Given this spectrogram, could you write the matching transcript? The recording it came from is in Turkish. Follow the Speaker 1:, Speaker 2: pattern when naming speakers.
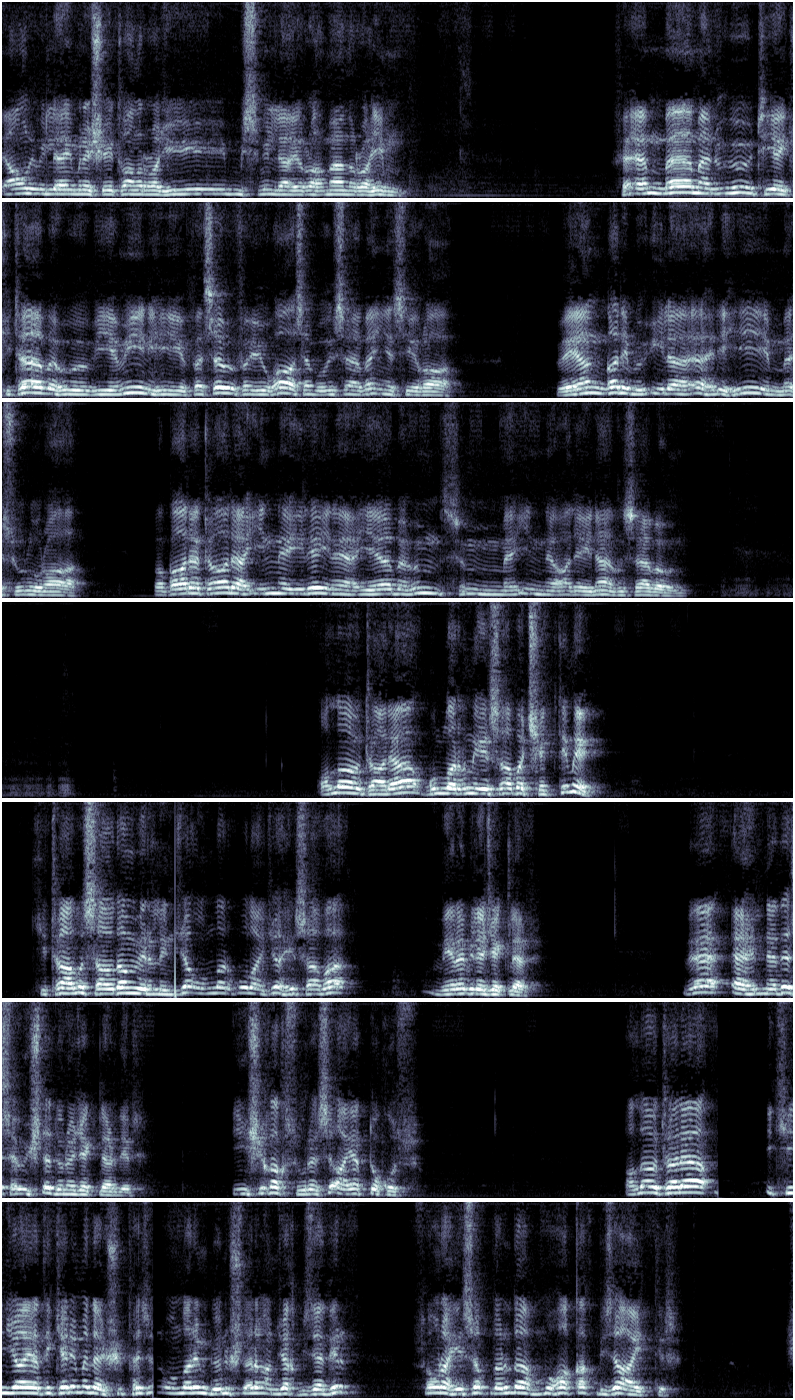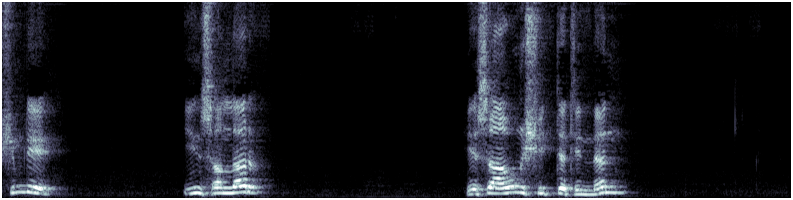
Speaker 1: Euzu billahi mineşşeytanirracim. Bismillahirrahmanirrahim. فَأَمَّا مَنْ أُوتِيَ كِتَابَهُ بِيَمِينِهِ فَسَوْفَ يُحَاسَبُ حِسَابًا يَسِيرًا وَيَنْقَلِبُ إِلَى أَهْلِهِ مَسْرُورًا وَقَالَ تَعَالَى إِنَّ إِلَيْنَا إِيَابَهُمْ ثُمَّ إِنَّ عَلَيْنَا حِسَابَهُمْ Allahü Teala kullarını hesaba çekti mi? Kitabı sağdan verilince onlar kolayca hesaba verebilecekler. Ve ehline de sevinçle döneceklerdir. İnşikak suresi ayet 9. Allahü Teala ikinci ayeti kerimede şüphesiz onların dönüşleri ancak bizedir. Sonra hesapları da muhakkak bize aittir. Şimdi insanlar hesabın şiddetinden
